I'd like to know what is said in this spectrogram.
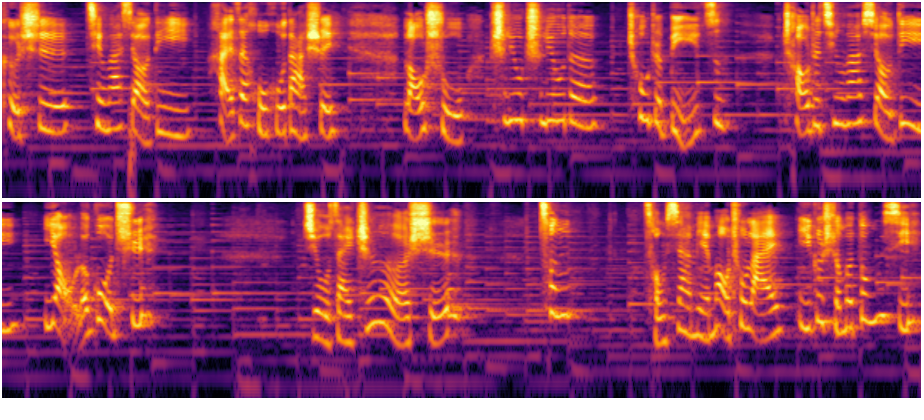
可是青蛙小弟还在呼呼大睡，老鼠哧溜哧溜地抽着鼻子，朝着青蛙小弟咬了过去。就在这时，噌，从下面冒出来一个什么东西，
